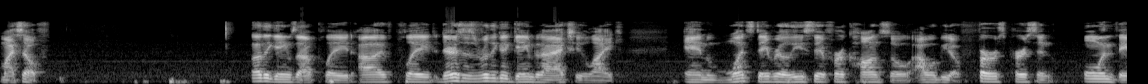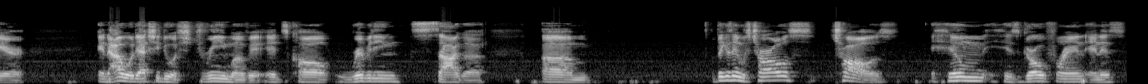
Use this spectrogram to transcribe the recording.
myself. Other games I've played, I've played. There's this really good game that I actually like, and once they release it for a console, I will be the first person on there, and I would actually do a stream of it. It's called Riveting Saga. Um, I think his name was Charles. Charles him, his girlfriend, and his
